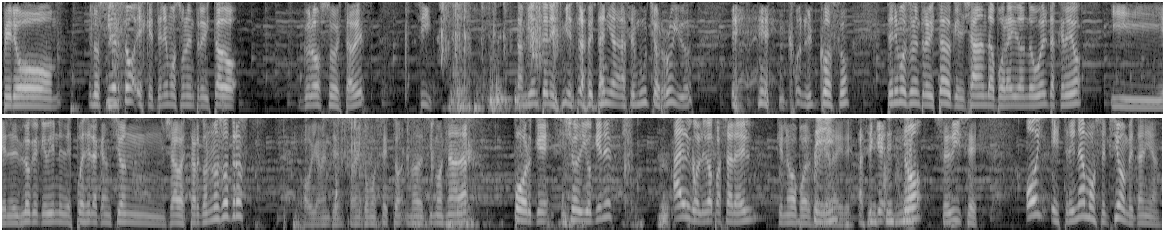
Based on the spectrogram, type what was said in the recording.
Pero lo cierto es que tenemos un entrevistado grosso esta vez. Sí. También tenés, mientras Betania hace muchos ruidos con el coso, tenemos un entrevistado que ya anda por ahí dando vueltas, creo. Y en el bloque que viene después de la canción ya va a estar con nosotros. Obviamente, saben cómo es esto, no decimos nada. Porque si yo digo quién es, algo le va a pasar a él que no va a poder salir Sí, al aire. Así sí, que sí, no se dice. Hoy estrenamos sección, Betania.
